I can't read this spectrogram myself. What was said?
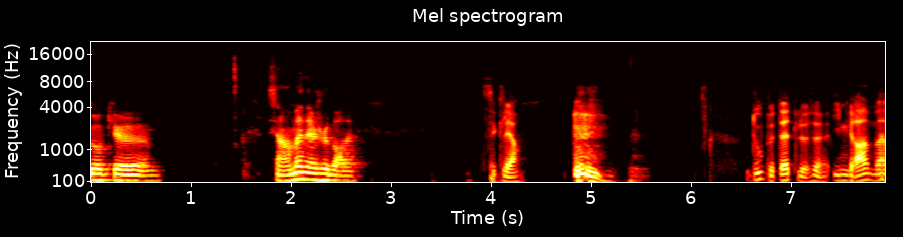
Donc, euh, c'est un manège le bordel. C'est clair. D'où peut-être le Ingram.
